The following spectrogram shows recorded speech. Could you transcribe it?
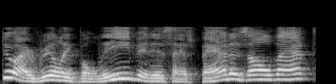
Do I really believe it is as bad as all that?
